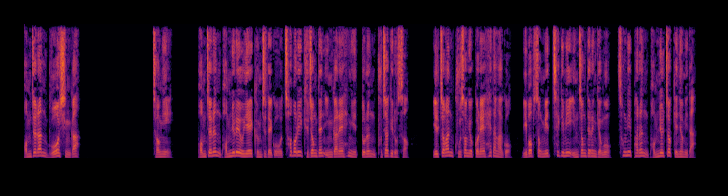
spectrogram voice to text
범죄란 무엇인가? 정의. 범죄는 법률에 의해 금지되고 처벌이 규정된 인간의 행위 또는 부작위로서 일정한 구성 요건에 해당하고 위법성 및 책임이 인정되는 경우 성립하는 법률적 개념이다.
